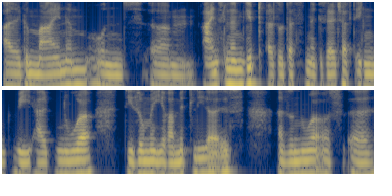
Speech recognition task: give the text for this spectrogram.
Allgemeinem und ähm, Einzelnen gibt, also dass eine Gesellschaft irgendwie halt nur die Summe ihrer Mitglieder ist, also nur aus äh,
